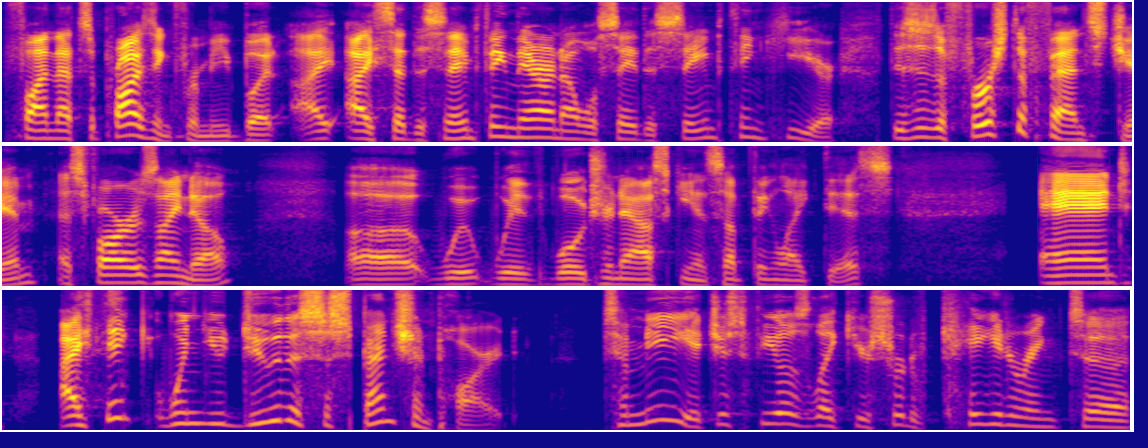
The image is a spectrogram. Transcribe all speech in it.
find that surprising for me, but I, I said the same thing there, and I will say the same thing here. This is a first offense, Jim, as far as I know, uh, with, with Wojnarowski and something like this. And I think when you do the suspension part, to me, it just feels like you're sort of catering to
